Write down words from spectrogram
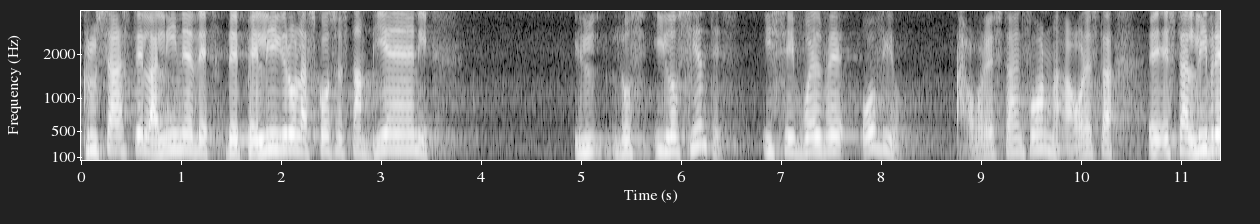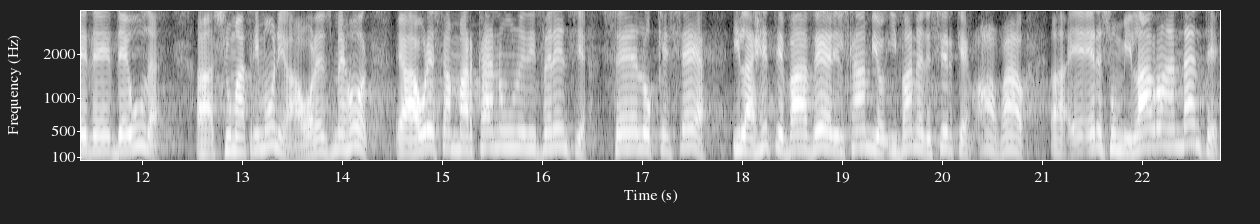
Cruzaste la línea de, peligro, las cosas están bien y, y lo sientes y se vuelve obvio ahora está en forma, ahora está, eh, está libre de deudas, ah, su matrimonio ahora es mejor, eh, ahora está marcando una diferencia, sea lo que sea, y la gente va a ver el cambio y van a decir que, oh, wow, ah, eres un milagro andante,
